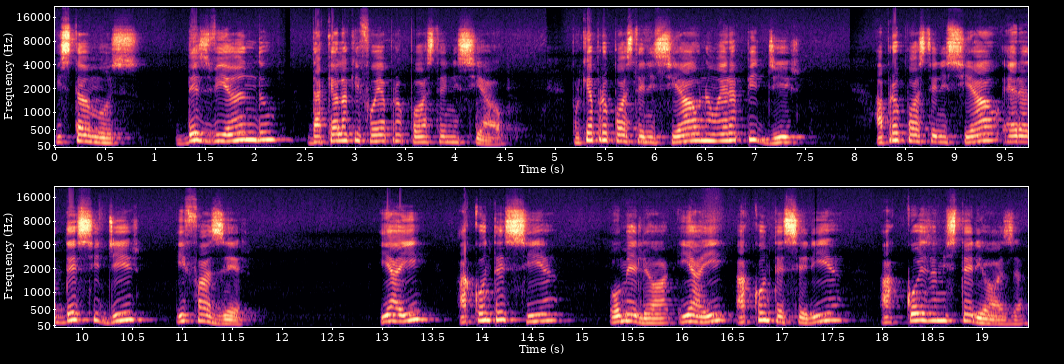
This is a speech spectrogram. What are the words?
estamos desviando daquela que foi a proposta inicial. Porque a proposta inicial não era pedir, a proposta inicial era decidir e fazer. E aí acontecia, ou melhor, e aí aconteceria a coisa misteriosa.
